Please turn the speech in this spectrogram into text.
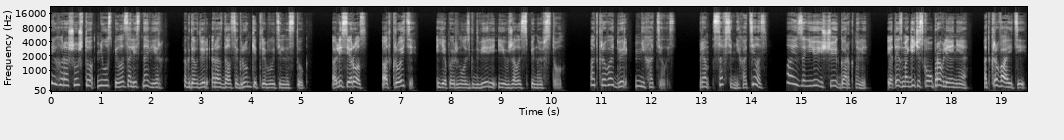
И хорошо, что не успела залезть наверх, когда в дверь раздался громкий требовательный стук. «Алисия Рос, откройте!» Я повернулась к двери и вжалась спиной в стол. Открывать дверь не хотелось. Прям совсем не хотелось, а из-за нее еще и гаркнули. «Это из магического управления! Открывайте!»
